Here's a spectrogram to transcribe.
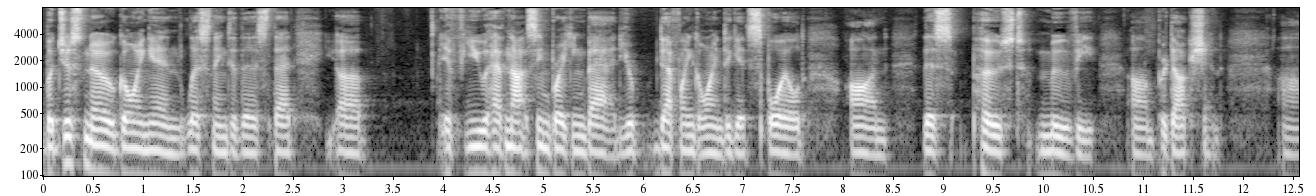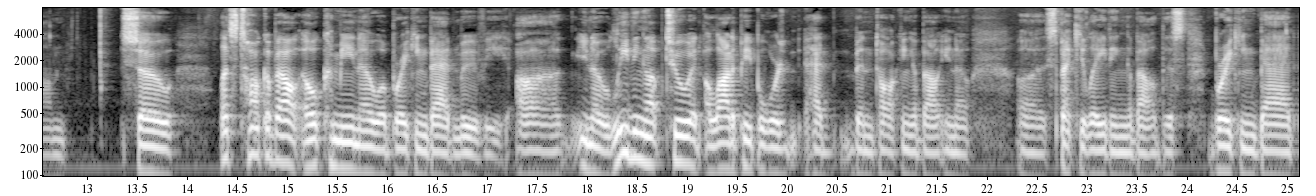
but just know going in listening to this that uh, if you have not seen Breaking Bad, you're definitely going to get spoiled on this post movie um, production. Um, so let's talk about El Camino, a Breaking Bad movie. Uh, you know, leading up to it, a lot of people were had been talking about, you know, uh, speculating about this Breaking Bad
